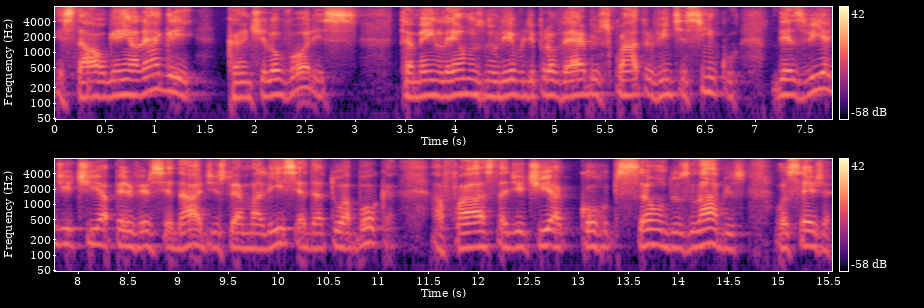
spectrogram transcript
Está alguém alegre? Cante louvores. Também lemos no livro de Provérbios 4, 25: Desvia de ti a perversidade, isto é, a malícia da tua boca, afasta de ti a corrupção dos lábios, ou seja,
